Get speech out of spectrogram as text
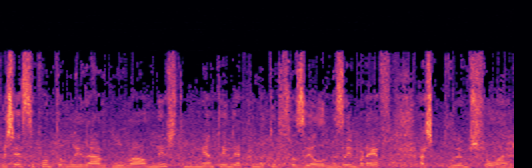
Mas essa contabilidade global, neste momento, ainda é prematuro fazê-la, mas em breve acho que poderemos falar.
